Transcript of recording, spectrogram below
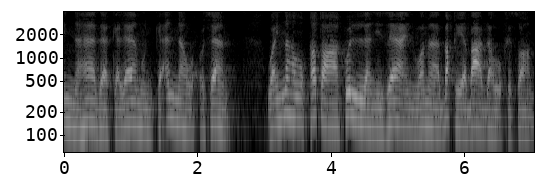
إن هذا كلام كأنه حسام. وإنه قطع كل نزاع وما بقي بعده خصام.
